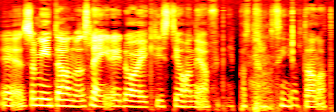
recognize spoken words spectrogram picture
Eh, som ju inte används längre. Idag är Christiania förknippat med något helt annat.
